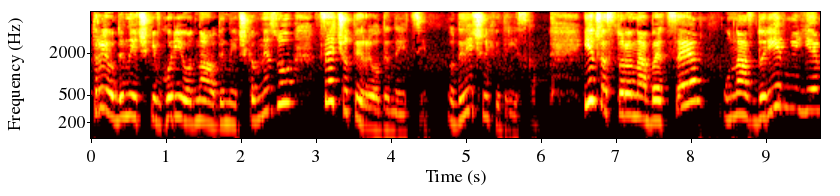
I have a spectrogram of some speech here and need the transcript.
3 одинички вгорі, одна одиничка внизу це 4 одиниці, одиничних відрізка. Інша сторона БЦ у нас дорівнює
